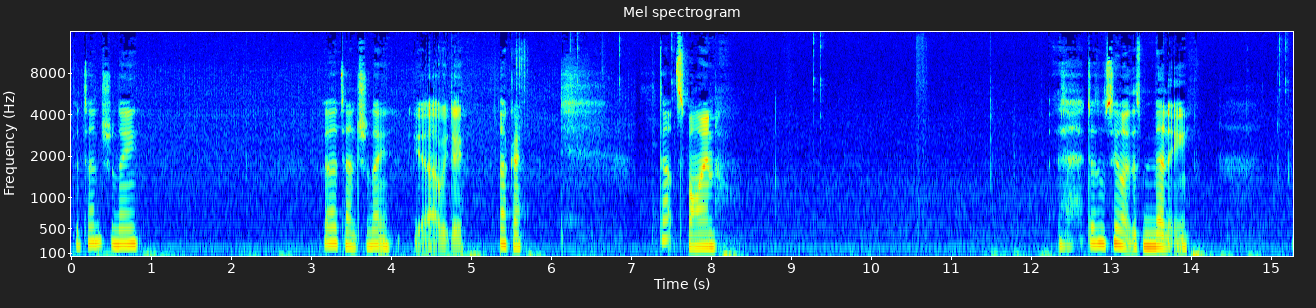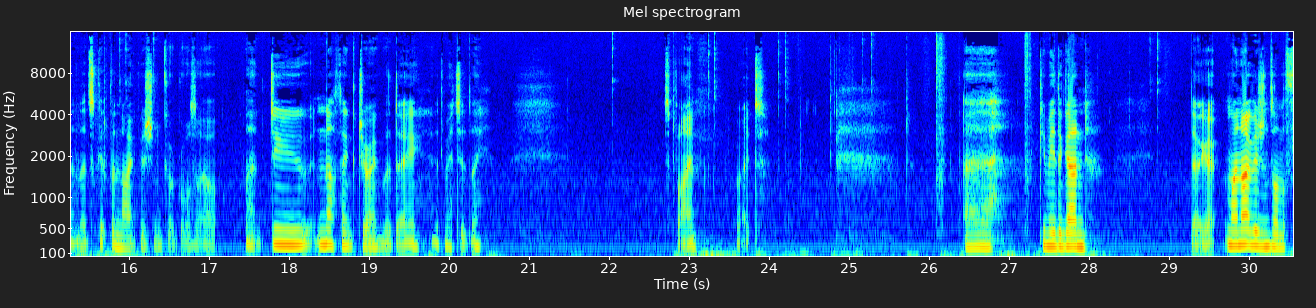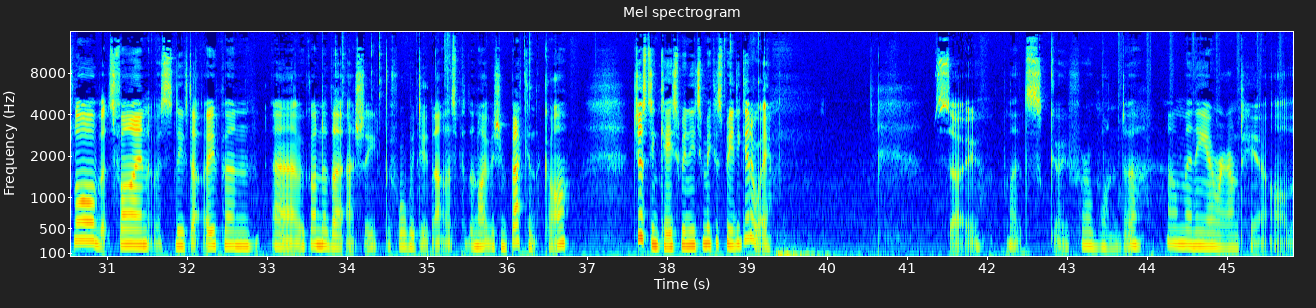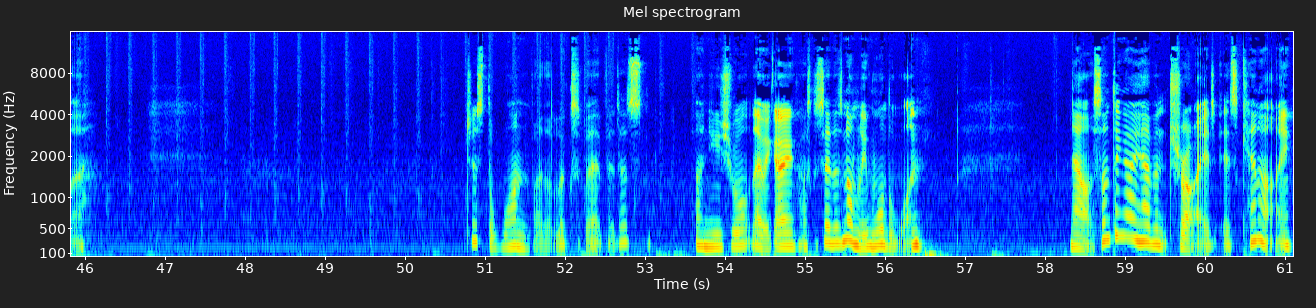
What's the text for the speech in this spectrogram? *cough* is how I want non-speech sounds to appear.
Potentially. Potentially. Yeah, we do. Okay. That's fine. *sighs* It doesn't seem like there's many. Let's get the night vision goggles out. That do nothing during the day, admittedly. It's fine. Right. Uh, give me the gun. There we go. My night vision's on the floor, but it's fine. Let's leave that open. Uh, we've got another. Actually, before we do that, let's put the night vision back in the car, just in case we need to make a speedy getaway. So, let's go for a wander. How many around here are there? Just the one by the looks of it, but that's unusual. There we go. I was going to say there's normally more than one. Now, something I haven't tried is can I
